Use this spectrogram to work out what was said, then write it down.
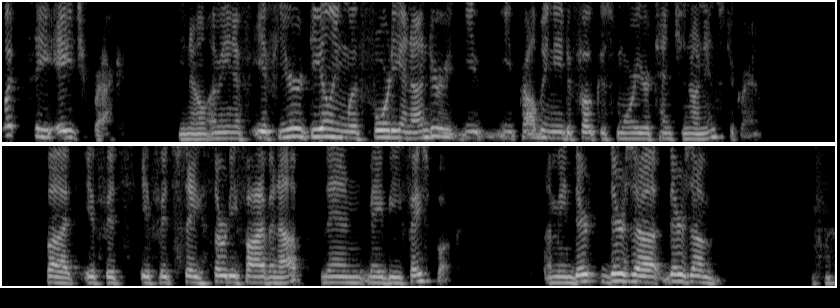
what's the age bracket? You know, I mean, if if you're dealing with 40 and under, you you probably need to focus more your attention on Instagram. But if it's if it's say 35 and up, then maybe Facebook. I mean, there there's a there's a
